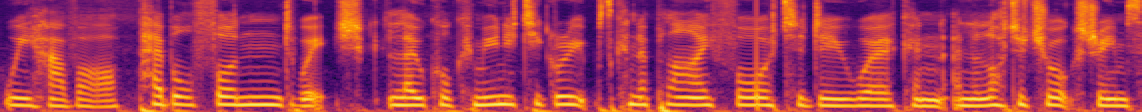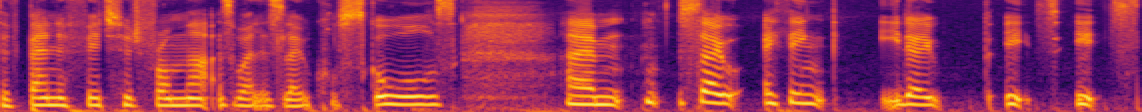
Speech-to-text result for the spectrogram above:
We have our Pebble Fund, which local community groups can apply for to do work, and, and a lot of chalk streams have benefited from that, as well as local schools. Um, so I think, you know, it's, it's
